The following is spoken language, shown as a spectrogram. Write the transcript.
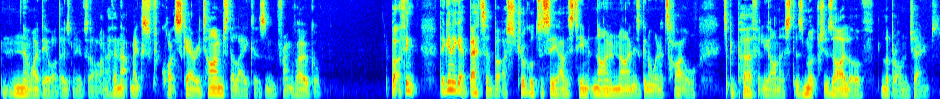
no idea what those moves are, and I think that makes quite scary times for the Lakers and Frank Vogel. But I think they're going to get better. But I struggle to see how this team at nine and nine is going to win a title. To be perfectly honest, as much as I love LeBron James.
